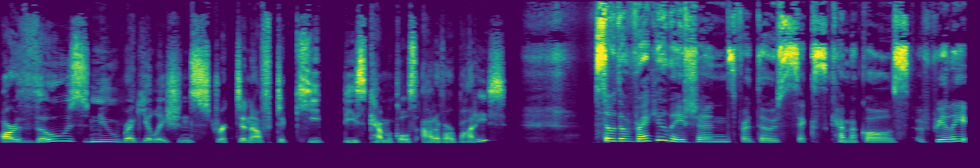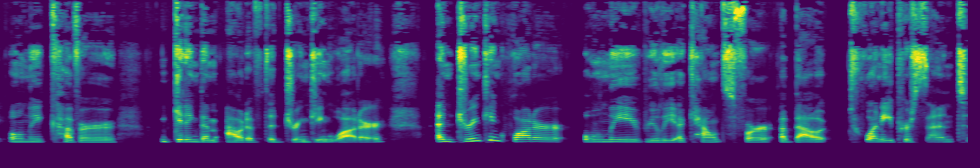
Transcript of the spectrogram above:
are those new regulations strict enough to keep these chemicals out of our bodies? So the regulations for those six chemicals really only cover getting them out of the drinking water. And drinking water only really accounts for about 20%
